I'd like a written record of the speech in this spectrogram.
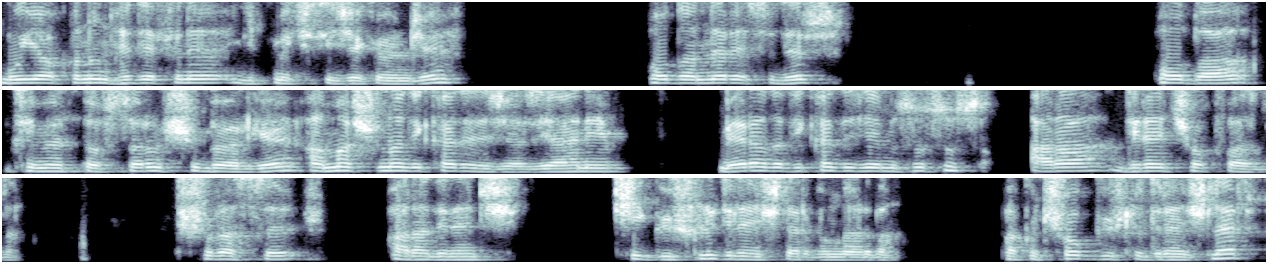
Bu yapının hedefine gitmek isteyecek önce. O da neresidir? O da kıymetli dostlarım şu bölge. Ama şuna dikkat edeceğiz. Yani Bera'da dikkat edeceğimiz husus ara direnç çok fazla. Şurası ara direnç ki güçlü dirençler bunlardan. Bakın çok güçlü dirençler.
